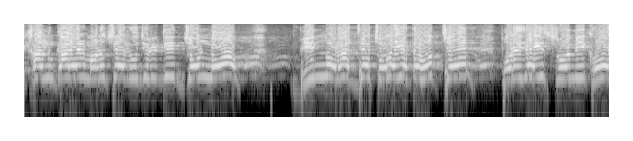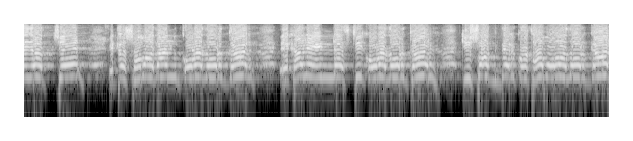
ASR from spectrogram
এখানকার মানুষের রুজিরুটির জন্য ভিন্ন রাজ্যে চলে যেতে হচ্ছে পরিযায়ী শ্রমিক হয়ে যাচ্ছে, এটা সমাধান করা দরকার, এখানে ইন্ডাস্ট্রি করা দরকার, কৃষকদের কথা বলা দরকার,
